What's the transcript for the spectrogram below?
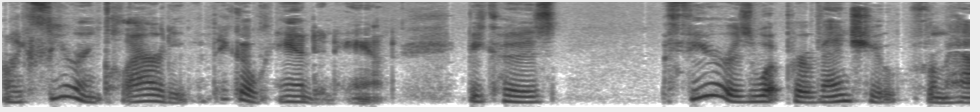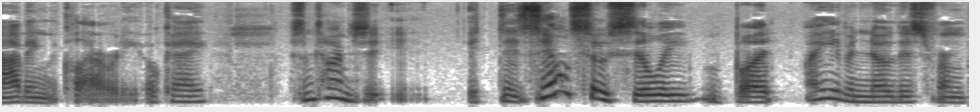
Like fear and clarity, they go hand in hand because fear is what prevents you from having the clarity, okay? Sometimes it, it, it sounds so silly, but I even know this from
